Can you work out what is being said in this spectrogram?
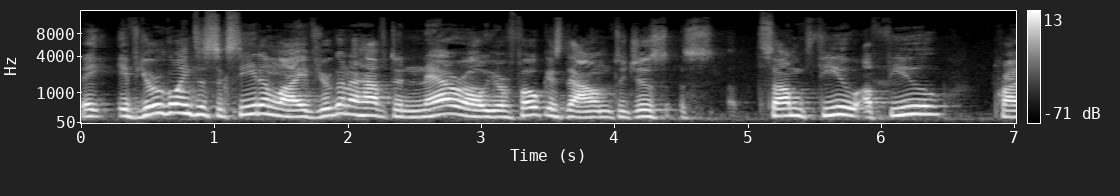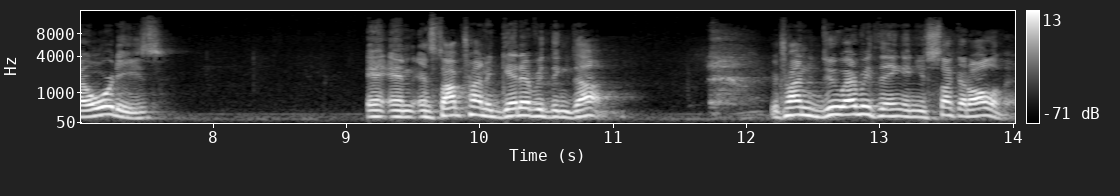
if you're going to succeed in life, you're going to have to narrow your focus down to just some few, a few priorities and, and, and stop trying to get everything done. You're trying to do everything and you suck at all of it.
